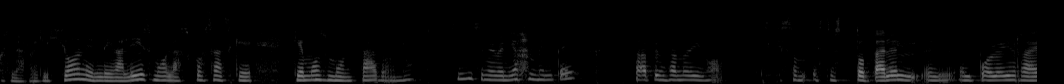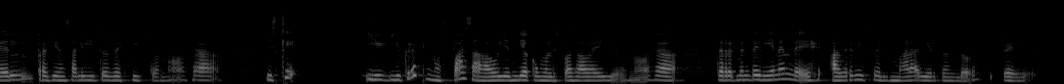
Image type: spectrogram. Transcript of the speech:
pues la religión, el legalismo, las cosas que, que hemos montado, ¿no? Sí, se me venía a la mente, estaba pensando, digo, es que esto es total el, el, pueblo de Israel recién salidos de Egipto, ¿no? O sea, y es que yo, yo, creo que nos pasa hoy en día como les pasaba a ellos, ¿no? O sea, de repente vienen de haber visto el mar abierto en dos, eh,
